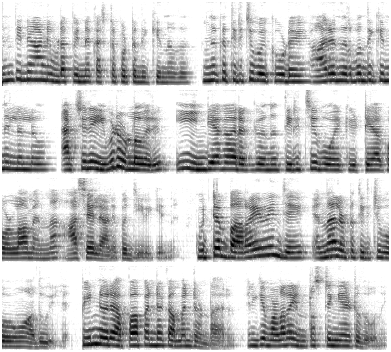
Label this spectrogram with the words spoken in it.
എന്തിനാണ് ഇവിടെ പിന്നെ കഷ്ടപ്പെട്ട് നിൽക്കുന്നത്? നിങ്ങൾക്ക് തിരിച്ചു പോയിക്കൂടെ? ആരും നിർബന്ധിക്കുന്നില്ലല്ലോ. ആക്ച്വലി ഇവിടെ ഉള്ളവരും ഈ ഇന്ത്യക്കാരൊക്കെ ഒന്ന് തിരിച്ചു പോയി കിട്ടിയാൽ കൊള്ളാമെന്ന ആശയിലാണ് ഇപ്പം ജീവിക്കുന്നത്. കുറ്റം പറയുകയും ചെയ്യും എന്നാലൊട്ട് തിരിച്ചു പോകുമോ അതുമില്ല. പിന്നെ ഒരു അപ്പാപ്പന്റെ കമന്റ് ഉണ്ടായിരുന്നു. എനിക്ക് വളരെ ഇൻട്രസ്റ്റിംഗ് ആയിട്ട് തോന്നി.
